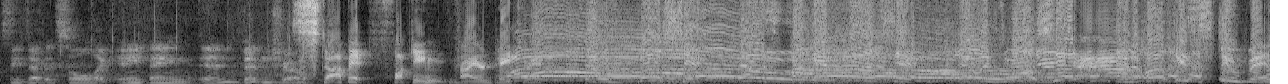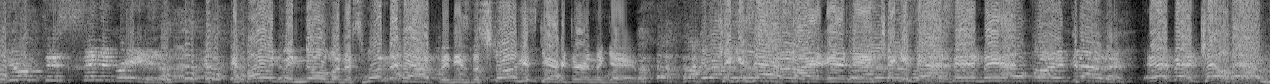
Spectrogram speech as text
See, Deavid Soul, like anything in Benton Show. stop it, fucking Iron Patriot. That was. That was bullshit. That was disintegrated! If I had been Nova, this wouldn't have happened. He's the strongest character in the game. Kick his ass, Iron Ant Man. Kick his ass, Ant Man. Bryan, get out of there. Ant Man, kill him.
